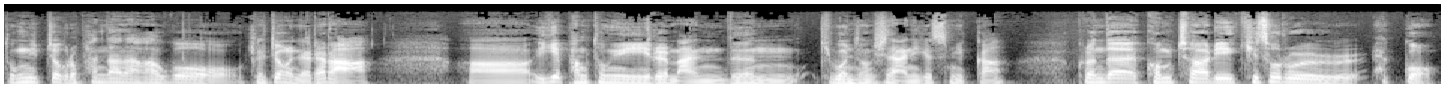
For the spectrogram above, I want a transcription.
독립적으로 판단하고 결정을 내려라. 아, 이게 방통위를 만든 기본 정신 아니겠습니까? 그런데 검찰이 기소를 했고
